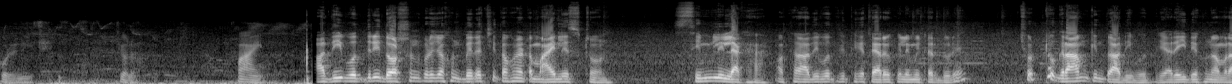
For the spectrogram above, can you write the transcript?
করে নিয়েছি। চলো ফাইন আদিবদ্রী দর্শন করে যখন বেরোচ্ছি, তখন একটা মাইল স্টোন সিমলি লেখা অর্থাৎ আদিবদ্রী থেকে তেরো কিলোমিটার দূরে। ছোট্ট গ্রাম কিন্তু আদিবদ্রী, আর এই দেখুন আমরা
